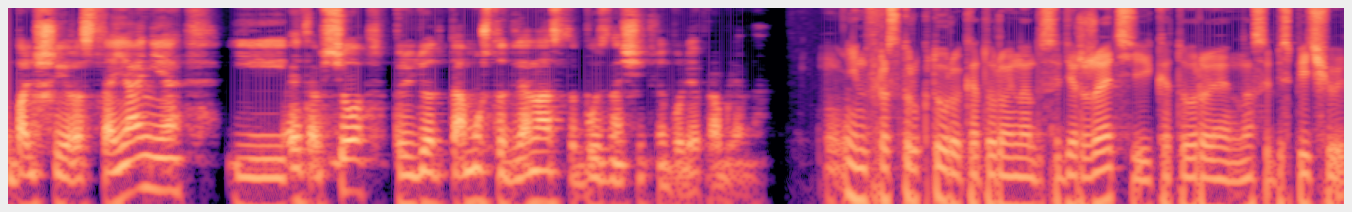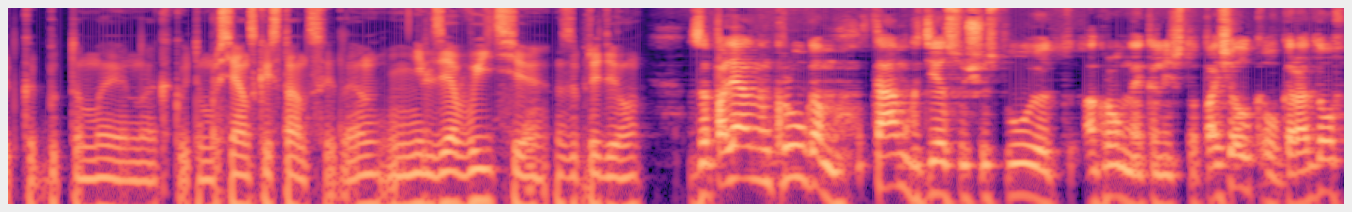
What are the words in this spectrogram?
большие расстояния, и это все приведет к тому, что для нас это будет значительно более проблемно инфраструктура, которую надо содержать и которая нас обеспечивает, как будто мы на какой-то марсианской станции, да? Нельзя выйти за пределы. За полярным кругом, там, где существует огромное количество поселков, городов,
